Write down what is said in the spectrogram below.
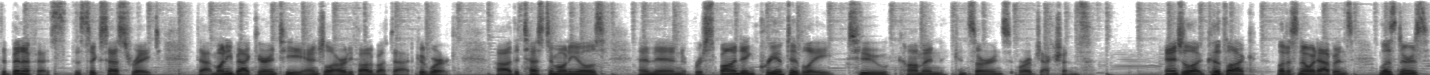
The benefits, the success rate, that money back guarantee. Angela already thought about that. Good work. Uh, the testimonials, and then responding preemptively to common concerns or objections. Angela, good luck. Let us know what happens. Listeners,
